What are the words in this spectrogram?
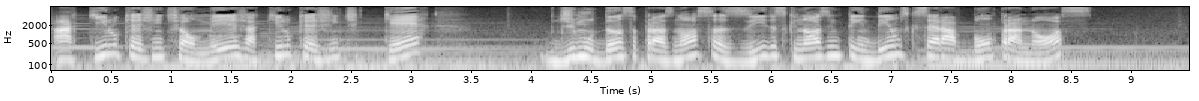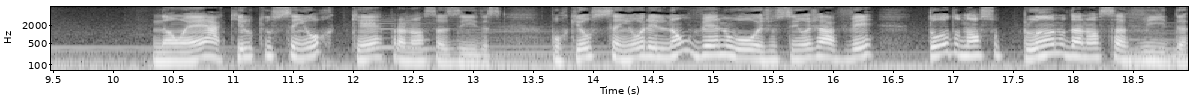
aquilo que a gente almeja, aquilo que a gente quer de mudança para as nossas vidas, que nós entendemos que será bom para nós, não é aquilo que o Senhor quer para nossas vidas. Porque o Senhor, ele não vê no hoje, o Senhor já vê todo o nosso plano da nossa vida.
